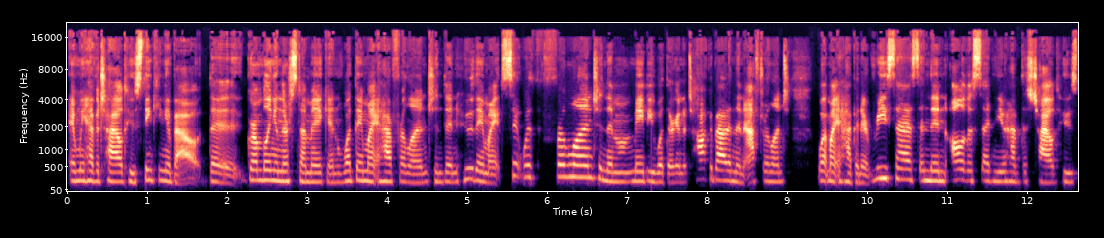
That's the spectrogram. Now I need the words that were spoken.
and we have a child who's thinking about the grumbling in their stomach and what they might have for lunch and then who they might sit with for lunch and then maybe what they're going to talk about and then after lunch what might happen at recess. And then all of a sudden you have this child who's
